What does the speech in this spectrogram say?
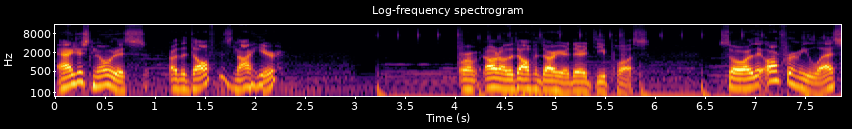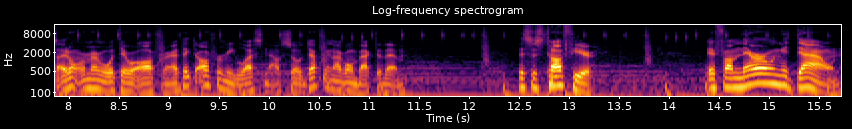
And I just noticed, are the Dolphins not here? Or oh no, the Dolphins are here. They're D plus. So are they offering me less? I don't remember what they were offering. I think they're offering me less now, so definitely not going back to them. This is tough here. If I'm narrowing it down,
